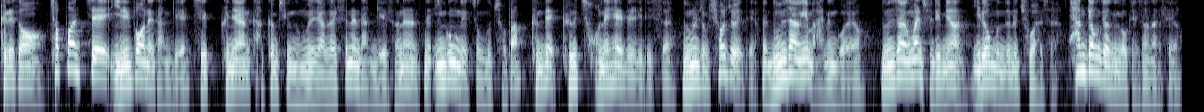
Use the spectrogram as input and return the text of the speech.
그래서 첫 번째 1번의 단계, 즉 그냥 가끔씩 눈물약을 쓰는 단계에서는 그냥 인공누액 정도 처방. 근데 그 전에 해야 될 일이 있어요. 눈을 좀 쉬어줘야 돼요. 눈 사용이 많은 거예요. 눈 사용만 줄이면 이런 분들은 좋아져요. 환경적인 거 개선하세요.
